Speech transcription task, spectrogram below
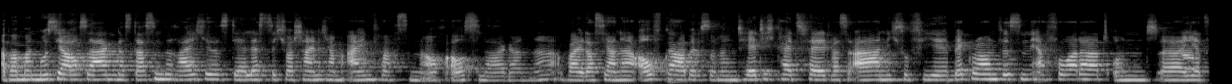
Aber man muss ja auch sagen, dass das ein Bereich ist, der lässt sich wahrscheinlich am einfachsten auch auslagern, ne? weil das ja eine Aufgabe ist oder ein Tätigkeitsfeld, was A, nicht so viel Background-Wissen erfordert und äh, ja. jetzt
